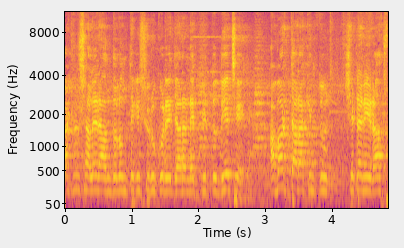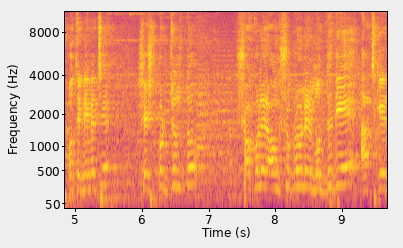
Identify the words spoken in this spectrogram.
আঠেরো সালের আন্দোলন থেকে শুরু করে যারা নেতৃত্ব দিয়েছে, আবার তারা কিন্তু সেটা নিয়ে রাজপথে নেমেছে। শেষ পর্যন্ত সকলের অংশগ্রহণের মধ্যে দিয়ে আজকের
